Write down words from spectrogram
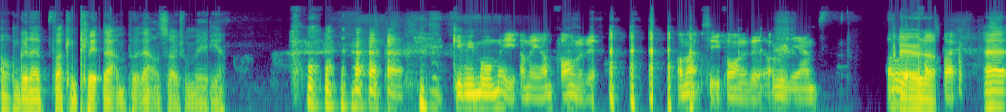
I'm gonna fucking clip that and put that on social media. give me more meat. I mean, I'm fine with it. I'm absolutely fine with it. I really am. Oh, Fair enough. Back. Uh,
